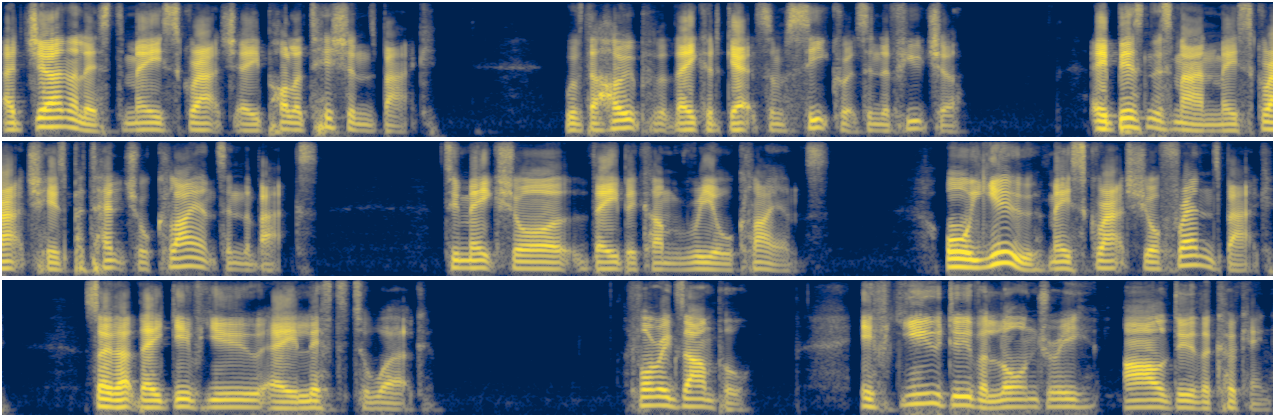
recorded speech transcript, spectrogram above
A journalist may scratch a politician's back with the hope that they could get some secrets in the future. A businessman may scratch his potential clients in the backs to make sure they become real clients. Or you may scratch your friends back so that they give you a lift to work. For example, if you do the laundry, I'll do the cooking.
